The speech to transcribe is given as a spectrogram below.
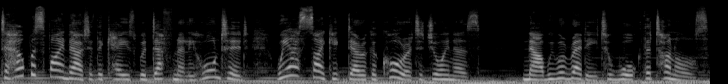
To help us find out if the caves were definitely haunted, we asked psychic Derek Acorah to join us. Now we were ready to walk the tunnels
